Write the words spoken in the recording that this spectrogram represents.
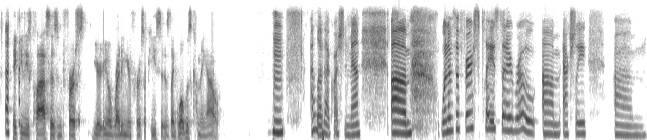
taking these classes and first you're you know writing your first pieces? Like what was coming out? Mm-hmm. I love that question, man. Um, one of the first plays that I wrote, um, actually, um,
